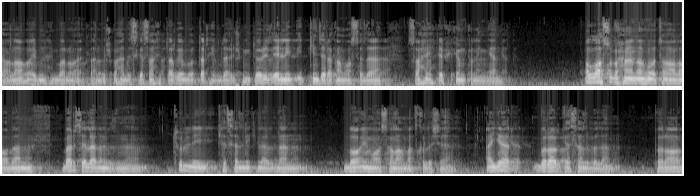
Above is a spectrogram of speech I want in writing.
yalo va ibn hibbon rivoyatlari ushbu hadisga sahih targ'ib va tarhibda uch ming to'rt yuz ellik ikkinchi raqam ostida sahih deb hukm qilingan. Alloh subhanahu va taolodan barchalarimizni turli kasalliklardan doimo salomat qilishi agar biror kasal bilan biror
